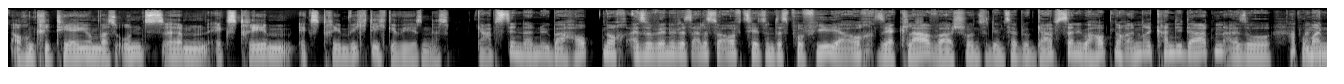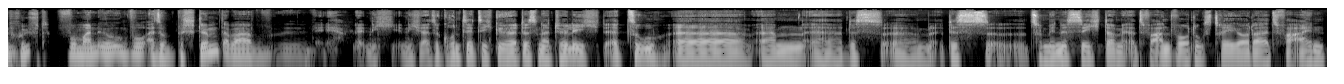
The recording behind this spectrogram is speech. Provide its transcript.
auch ein Kriterium, was uns ähm, extrem extrem wichtig gewesen ist. Gab es denn dann überhaupt noch, also wenn du das alles so aufzählst und das Profil ja auch sehr klar war schon zu dem Zeitpunkt, gab es dann überhaupt noch andere Kandidaten? Also Hat man wo man geprüft, wo man irgendwo, also bestimmt, aber ja, nicht, nicht. Also grundsätzlich gehört es natürlich dazu, äh, ähm, äh, das, äh, das äh, zumindest sich damit als Verantwortungsträger oder als Verein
